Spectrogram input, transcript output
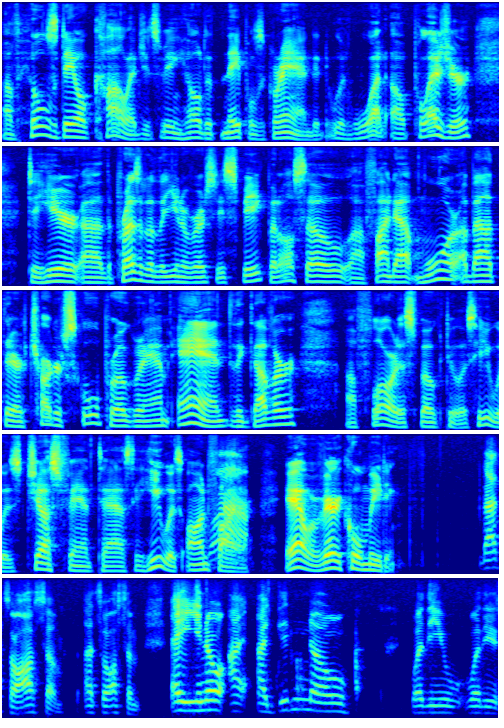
of Hillsdale College. It's being held at Naples Grand. It was what a pleasure to hear uh, the president of the university speak, but also uh, find out more about their charter school program. And the governor of Florida spoke to us. He was just fantastic. He was on Wow. fire. Yeah, a very cool meeting. That's awesome. That's awesome. Hey, you know, I, I didn't know whether you whether you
